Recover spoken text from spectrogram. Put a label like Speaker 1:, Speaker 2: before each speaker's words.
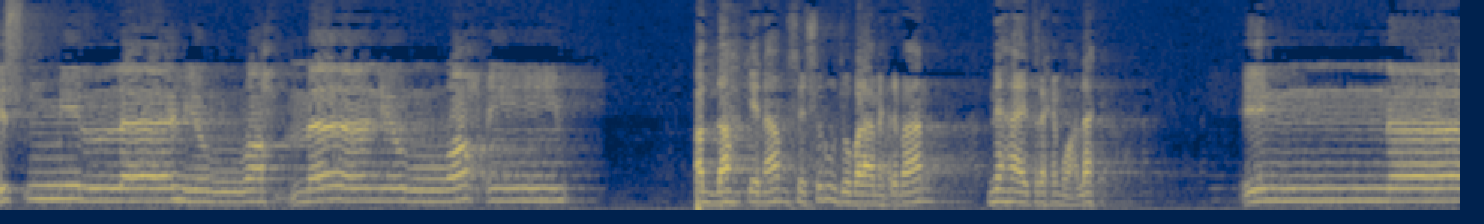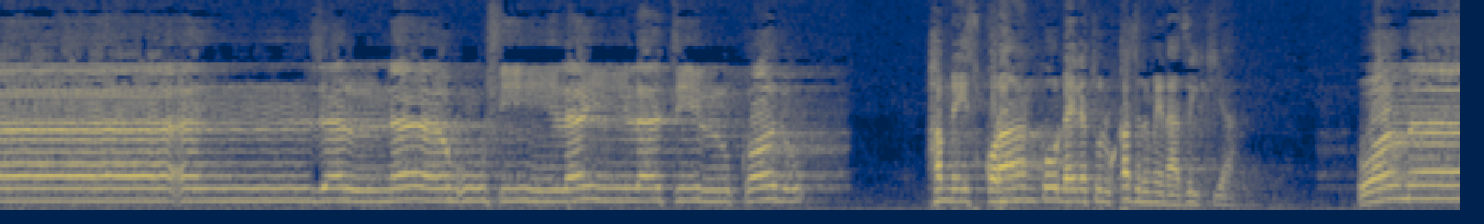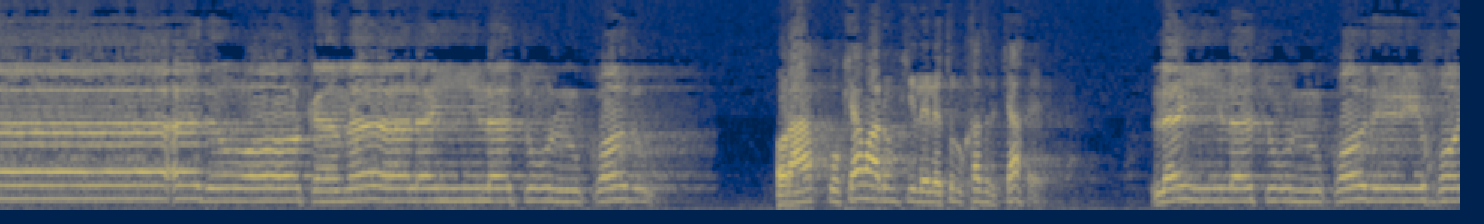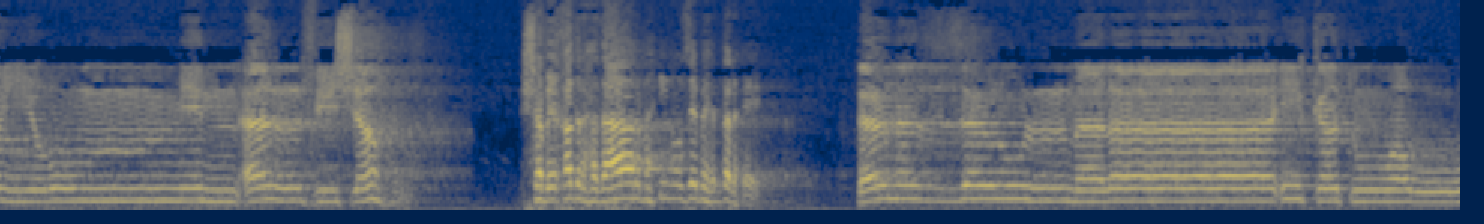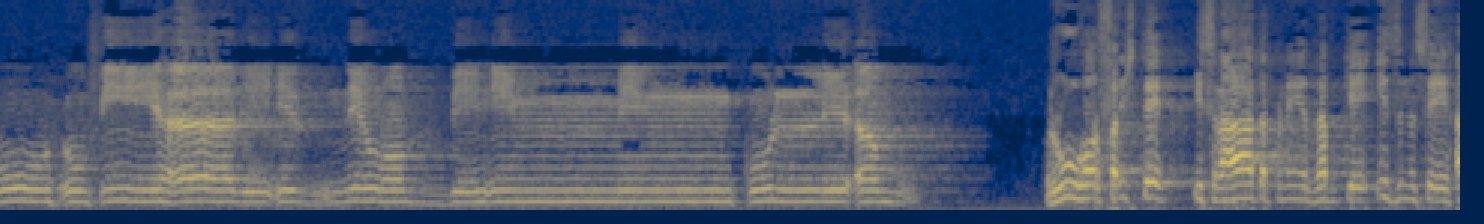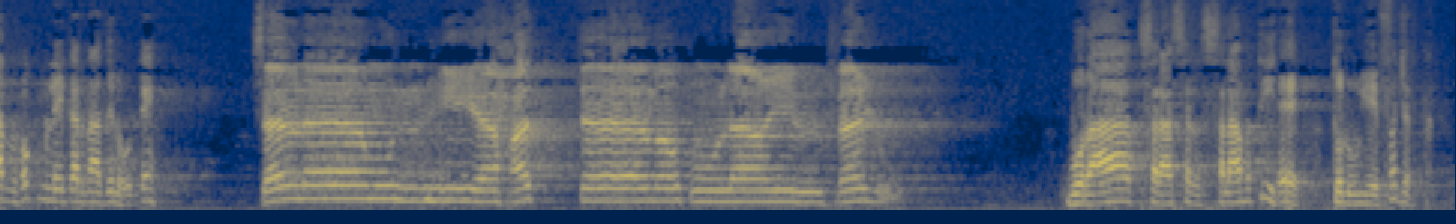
Speaker 1: بسم الله الرحمن الرحيم.
Speaker 2: الله کے نام سے شروع جو بڑا مہربان نہایت رحم والا ہے۔
Speaker 1: إنا أنزلناه في ليلة القدر.
Speaker 2: ہم نے اس قرآن کو ليله القدر میں نازل کیا۔
Speaker 1: وما أدراك ما ليلة القدر
Speaker 2: और आपको क्या मालूम कि लैलतुल कद्र क्या है
Speaker 1: ليلة القدر خير من ألف شهر
Speaker 2: शब कद्र हजार महीनों से बेहतर है
Speaker 1: تنزل الملائكة والروح فيها بإذن ربهم من كل أمر
Speaker 2: روح اور فرشتے اس رات اپنے رب کے اذن سے ہر حکم لے کر نازل ہوتے ہیں۔
Speaker 1: سلام هي حتی مطلع الفجر۔
Speaker 2: وہ رات سراسر سلامتی ہے طلوع فجر تک۔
